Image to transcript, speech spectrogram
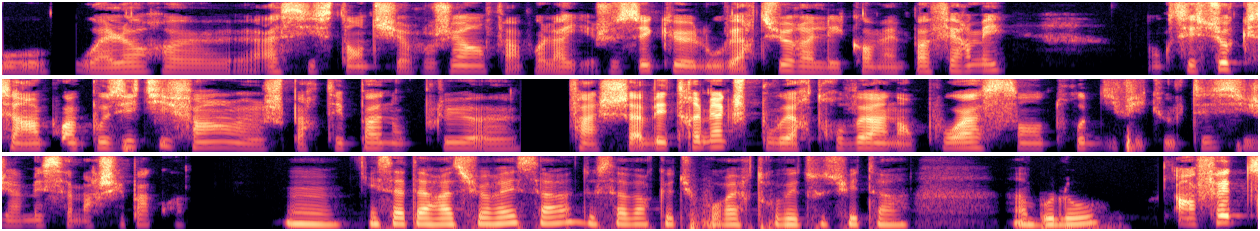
ou alors, assistante chirurgien, enfin voilà, je sais que l'ouverture, elle est quand même pas fermée. Donc c'est sûr que c'est un point positif, hein, heu, je partais pas non plus, enfin, je savais très bien que je pouvais retrouver un emploi sans trop de difficultés si jamais ça marchait pas, quoi. Mmh et ça t'a rassuré ça, de savoir que tu pourrais retrouver tout de suite un un boulot? En fait,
